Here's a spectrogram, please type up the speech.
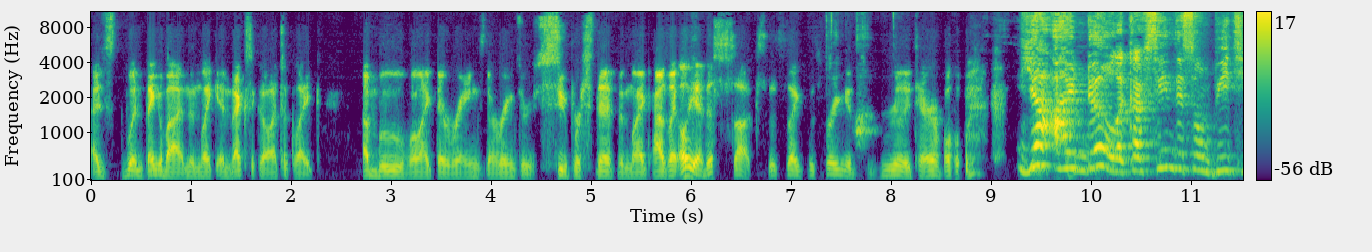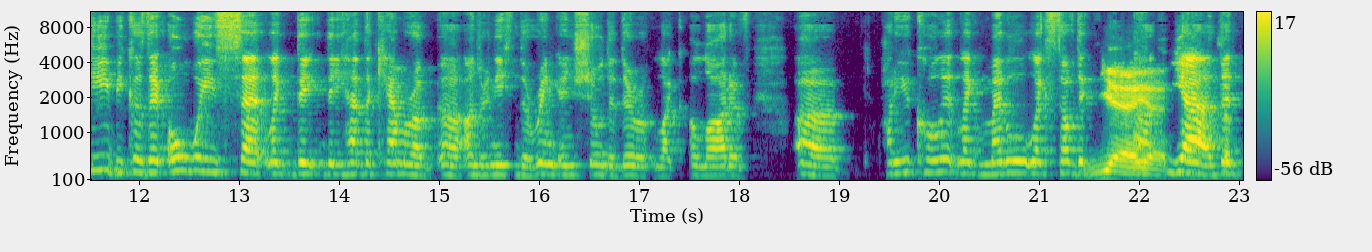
I just wouldn't think about it. And then like in Mexico, I took like a move on like their rings. Their rings are super stiff, and like I was like, oh yeah, this sucks. This like this ring is really terrible. Yeah, I know. Like I've seen this on BT because they always said like they they had the camera uh, underneath the ring and showed that there were like a lot of uh how do you call it like metal like stuff that yeah uh, yeah yeah that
